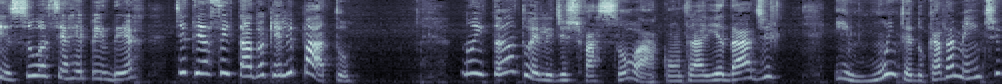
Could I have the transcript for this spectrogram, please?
Começou a se arrepender de ter aceitado aquele pato. No entanto, ele disfarçou a contrariedade e, muito educadamente,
